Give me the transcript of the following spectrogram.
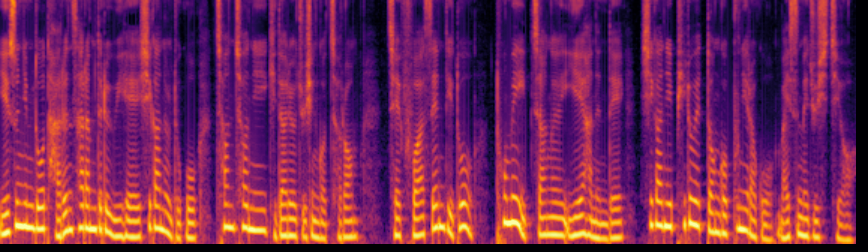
예수님도 다른 사람들을 위해 시간을 두고 천천히 기다려 주신 것처럼 제프와 샌디도 톰의 입장을 이해하는데 시간이 필요했던 것 뿐이라고 말씀해 주시지요.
